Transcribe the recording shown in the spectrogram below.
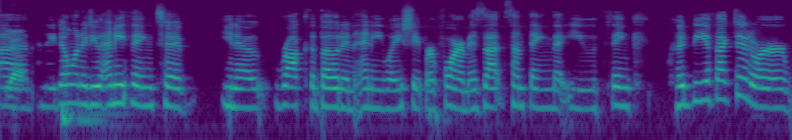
Yeah. Um, and they don't want to do anything to, you know, rock the boat in any way, shape, or form. Is that something that you think could be affected or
